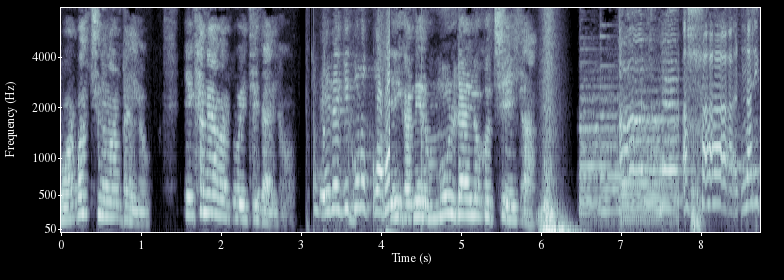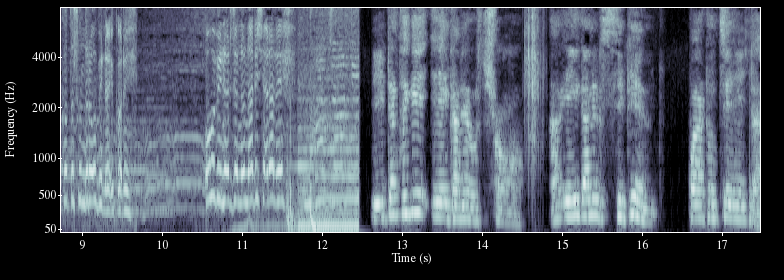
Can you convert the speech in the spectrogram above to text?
বরবাদ সিনেমার ডায়লগ এখানে আবার কই থেকে আইলো? এইটা কি কোনো কথা? এই গানের মূল ডায়লগ হচ্ছে এইটা। নারী কত সুন্দর অভিনয় করে। অভিনয় যেন নারী সারা রে। এইটা থেকে এই গানের উৎস। আর এই গানের সেকেন্ড পার্ট হচ্ছে এইটা।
